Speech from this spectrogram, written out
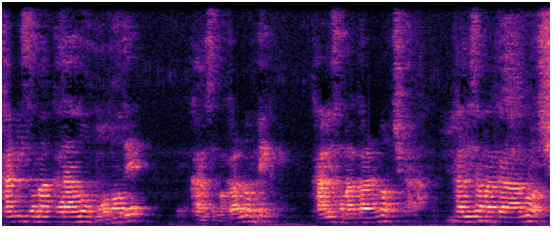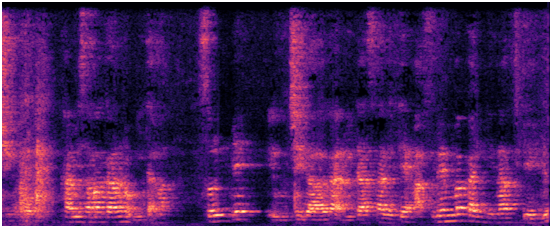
神様からのもので、神様からの恵み、神様からの力、神様からの信仰、神様からの御霊、それで内側が満たされて溢れんばかりになっている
